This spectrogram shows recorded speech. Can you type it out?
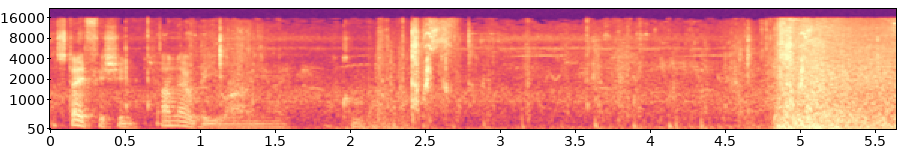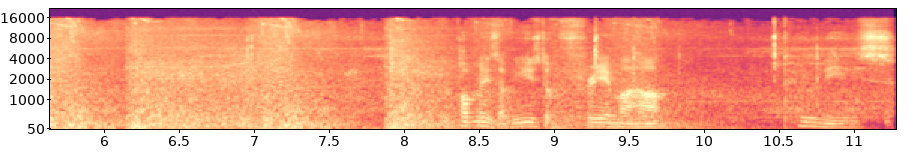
I'll stay fishing. I know where you are anyway. I'll come back. The problem is I've used up three of my harpoonies.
